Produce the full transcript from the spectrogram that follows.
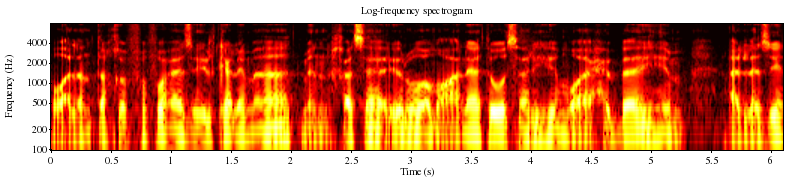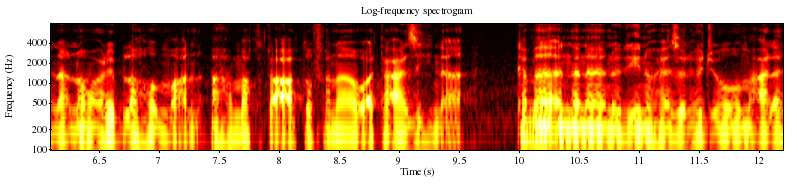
ولن تخفف هذه الكلمات من خسائر ومعاناة أسرهم وأحبائهم الذين نعرب لهم عن أعمق تعاطفنا وتعازينا. كما أننا ندين هذا الهجوم على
